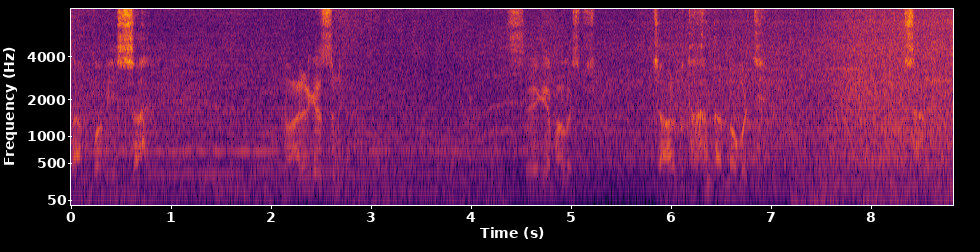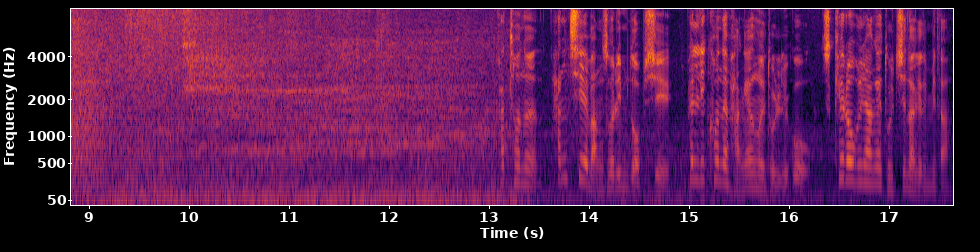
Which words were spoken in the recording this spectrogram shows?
방법이 있어. 알겠습니다. 세게 박으십시오. 잘 부탁한다, 노블팀. 자, 카터는 한치의 망설임도 없이 펠리컨의 방향을 돌리고 스캐럽을 향해 돌진하게 됩니다.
